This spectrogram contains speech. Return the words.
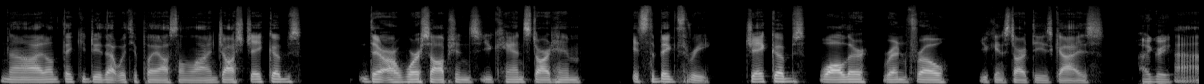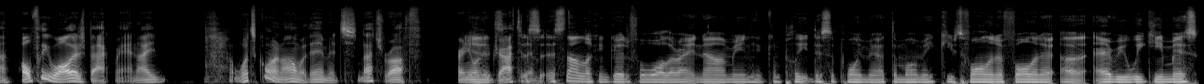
No, I don't think you do that with your playoffs on the line. Josh Jacobs, there are worse options. You can start him. It's the big three Jacobs, Waller, Renfrow. You can start these guys. I agree. Uh, hopefully Waller's back, man. I what's going on with him? It's that's rough for anyone Yeah, who drafted it's, him. It's not looking good for Waller right now. I mean, complete disappointment at the moment. He keeps falling and falling uh, every week. He missed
